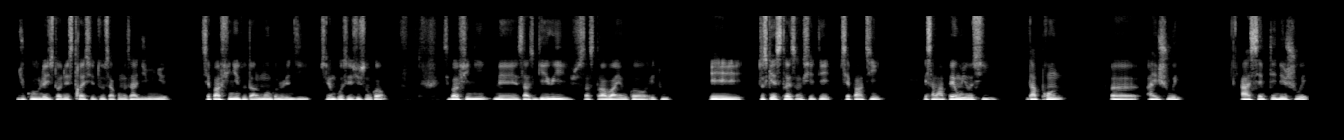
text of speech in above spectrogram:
Du coup, les histoires de stress et tout, ça a commencé à diminuer c'est pas fini totalement, comme je dis, c'est un processus encore. C'est pas fini, mais ça se guérit, ça se travaille encore et tout. Et tout ce qui est stress, anxiété, c'est parti. Et ça m'a permis aussi d'apprendre euh, à échouer, à accepter d'échouer.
